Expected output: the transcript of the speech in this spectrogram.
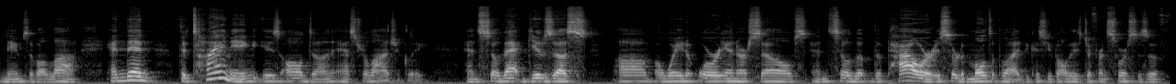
names of Allah. And then the timing is all done astrologically. And so that gives us um, a way to orient ourselves. And so the, the power is sort of multiplied because you have all these different sources of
